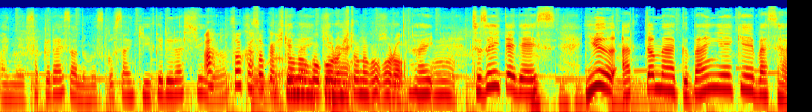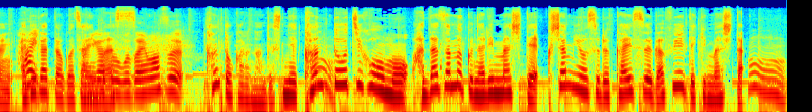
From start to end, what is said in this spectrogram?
あのね、桜井さんの息子さん聞いてるらしいよ。あそっかそっか。人の心人の心。はい、うん。続いてです。ゆうアットマーク万栄競馬さん、ありがとうございます。ありがとうご。ざいます。関東からなんですね。関東地方も肌寒くなりまして、くしゃみをする回数が増えてきました。うんうん。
